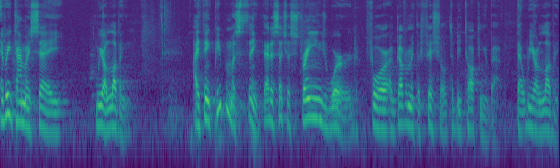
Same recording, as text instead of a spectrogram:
Every time I say we are loving, I think people must think that is such a strange word for a government official to be talking about, that we are loving.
